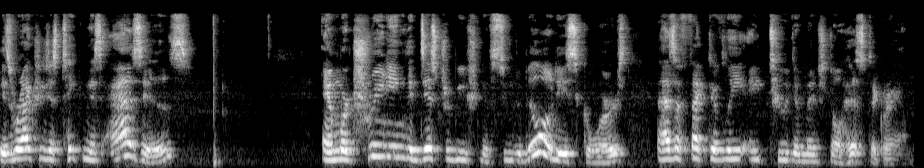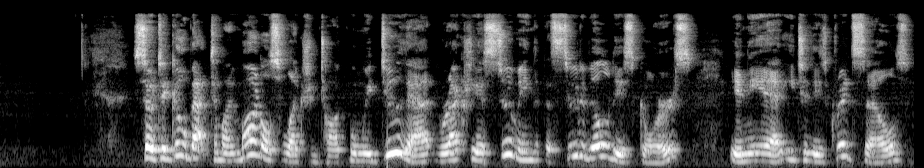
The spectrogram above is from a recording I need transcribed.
is we're actually just taking this as is, and we're treating the distribution of suitability scores as effectively a two-dimensional histogram. So to go back to my model selection talk, when we do that, we're actually assuming that the suitability scores in the, uh, each of these grid cells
